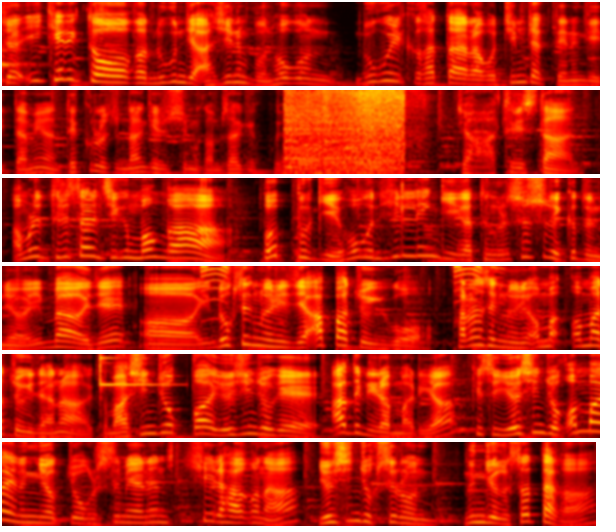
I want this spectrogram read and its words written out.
자, 이 캐릭터가 누군지 아시는 분 혹은 누구일 것 같다라고 짐작되는 게 있다면 댓글로 좀 남겨주시면 감사하겠고요. 자, 트리스탄. 아무래도 트리스탄은 지금 뭔가 buff기 혹은 힐링기 같은 걸 쓸 수도 있거든요. 이마 이제 어, 이 녹색 눈이 이제 아빠 쪽이고 파란색 눈이 엄마 엄마 쪽이잖아. 그 마신족과 여신족의 아들이란 말이야. 그래서 여신족 엄마의 능력 쪽을 쓰면은 heal하거나 여신족스러운 능력을 썼다가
